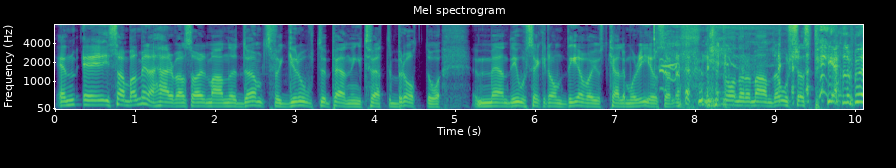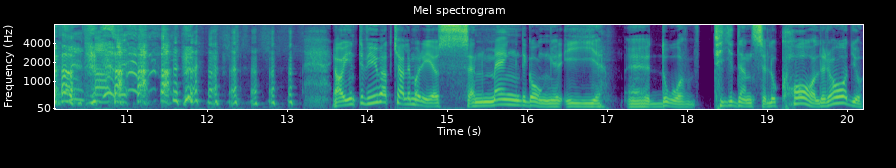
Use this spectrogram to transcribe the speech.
En, I samband med den här härvan så har en man dömts för grovt penningtvättbrott då. Men det är osäkert om det var just Kalle Moraeus eller någon av de andra Orsa spelmän. Jag har intervjuat Kalle Moraeus en mängd gånger i eh, dåtidens lokalradio.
